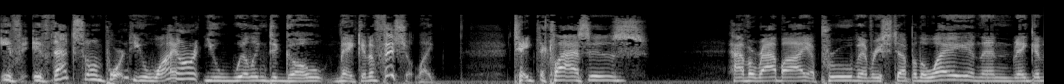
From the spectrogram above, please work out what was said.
if, if that's so important to you, why aren't you willing to go make it official? Like, take the classes, have a rabbi approve every step of the way and then make it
